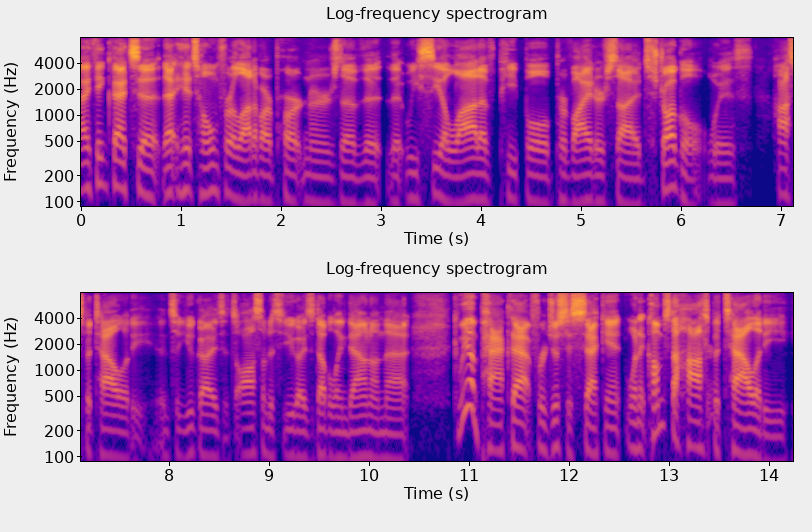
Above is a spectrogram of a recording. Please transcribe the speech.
i think that's a, that hits home for a lot of our partners of the that we see a lot of people provider side struggle with hospitality. And so you guys, it's awesome to see you guys doubling down on that. Can we unpack that for just a second? When it comes to hospitality,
